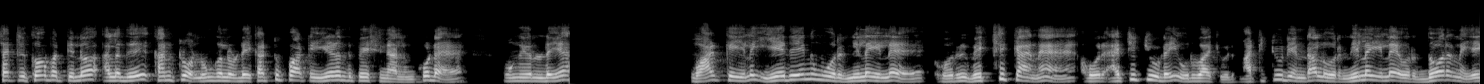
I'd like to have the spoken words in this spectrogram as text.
சற்று கோபத்திலோ அல்லது கண்ட்ரோல் உங்களுடைய கட்டுப்பாட்டை இழந்து பேசினாலும் கூட உங்களுடைய வாழ்க்கையில ஏதேனும் ஒரு நிலையில ஒரு வெற்றிக்கான ஒரு அட்டிடியூடை உருவாக்கிவிடும். அட்டிடியூட் என்றால் ஒரு நிலையில ஒரு தோரணையை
